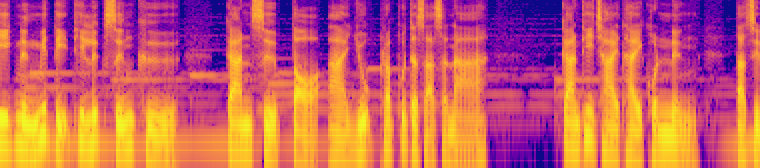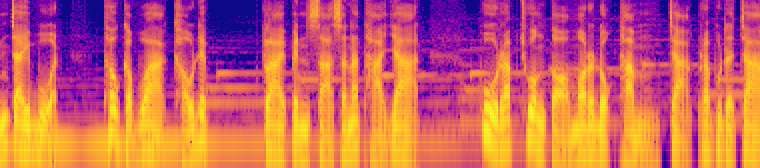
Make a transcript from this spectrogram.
อีกหนึ่งมิติที่ลึกซึ้งคือ การสืบต่ออายุพระพุทธศาสนา การที่ชายไทยคนหนึ่ง ตัดสินใจบวชเท่ากับว่าเขาได้กลายเป็นศาสนทายาทผู้รับช่วงต่อมรดกธรรมจากพระพุทธเจ้า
